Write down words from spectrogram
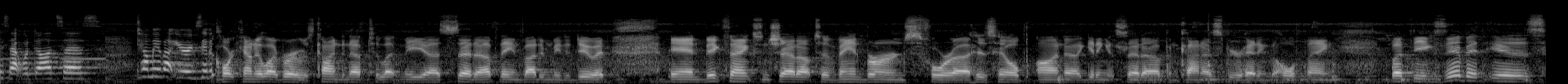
Is that what Dodd says? Tell me about your exhibit. Clarke County Library was kind enough to let me uh, set up. They invited me to do it. And big thanks and shout out to Van Burns for uh, his help on uh, getting it set up and kind of spearheading the whole thing. But the exhibit is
